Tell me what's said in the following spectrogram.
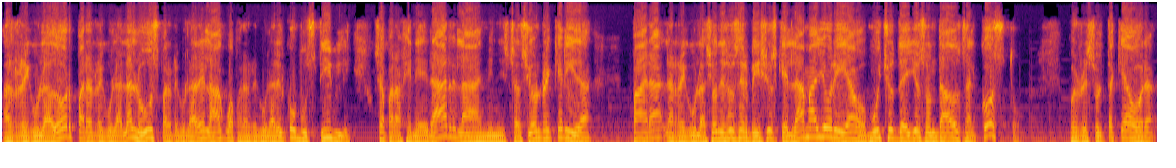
al regulador para regular la luz, para regular el agua, para regular el combustible, o sea, para generar la administración requerida para la regulación de esos servicios que la mayoría o muchos de ellos son dados al costo. Pues resulta que ahora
